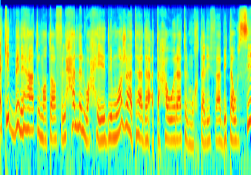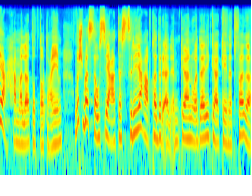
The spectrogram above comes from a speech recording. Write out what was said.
أكيد بنهاية المطاف الحل الوحيد لمواجهة هذه التحورات المختلفة بتوسيع حملات التطعيم مش بس توسيع تسريع قدر الإمكان وذلك كي نتفادى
